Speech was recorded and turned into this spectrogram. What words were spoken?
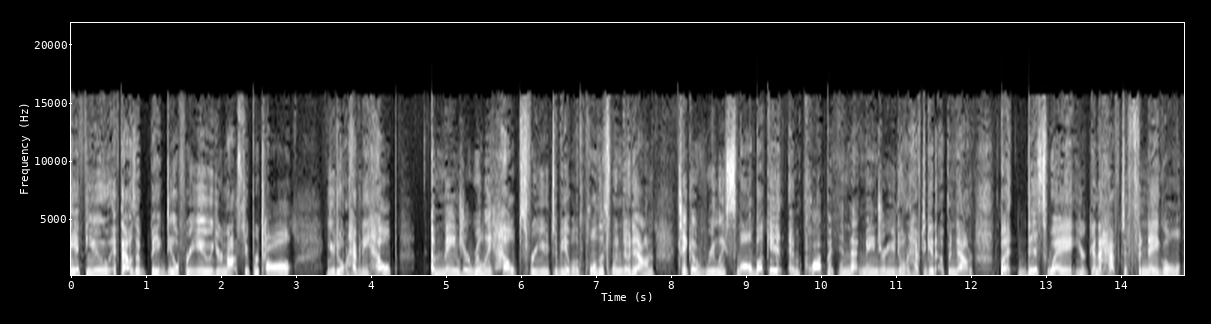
if you, if that was a big deal for you, you're not super tall, you don't have any help, a manger really helps for you to be able to pull this window down, take a really small bucket and plop it in that manger. You don't have to get up and down. But this way, you're going to have to finagle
